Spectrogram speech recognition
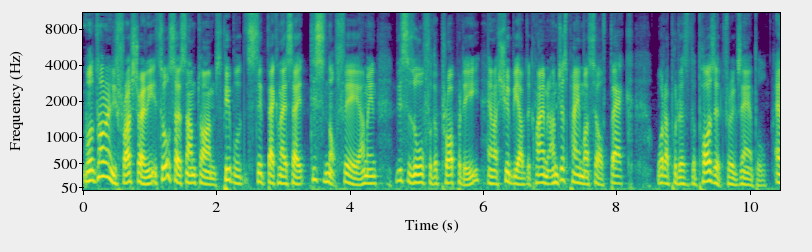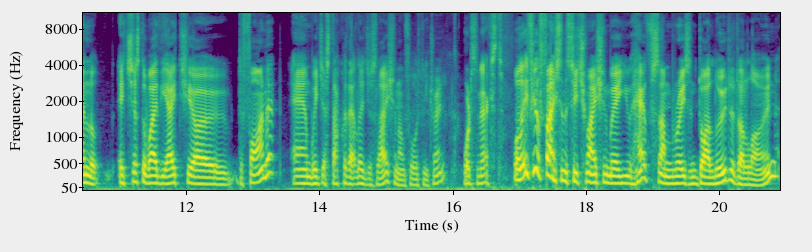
Well, it's not only frustrating, it's also sometimes people step back and they say, This is not fair. I mean, this is all for the property and I should be able to claim it. I'm just paying myself back what I put as a deposit, for example. And look, it's just the way the ATO define it, and we're just stuck with that legislation, unfortunately, Trent. What's next? Well, if you're facing the situation where you have some reason diluted a loan,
